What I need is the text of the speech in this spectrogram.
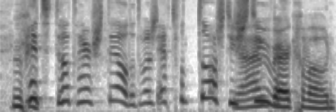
met dat herstel, dat was echt fantastisch Ja, stuurwerk gewoon.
